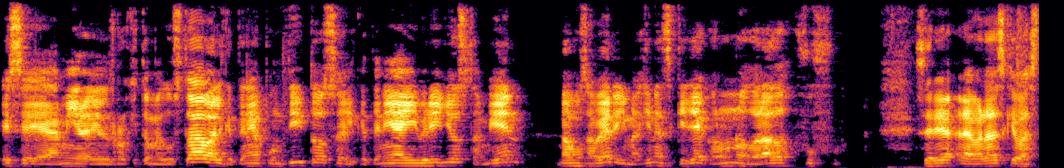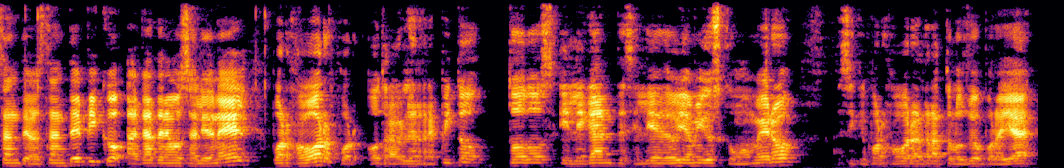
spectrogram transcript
ese a mí el rojito me gustaba, el que tenía puntitos, el que tenía ahí brillos también. Vamos a ver, imagínense que ya con uno dorado, uf, Sería, la verdad es que bastante, bastante épico. Acá tenemos a Lionel. Por favor, por otra vez les repito, todos elegantes el día de hoy, amigos, como Mero. Así que por favor, al rato los veo por allá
